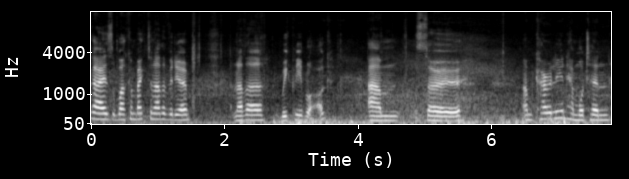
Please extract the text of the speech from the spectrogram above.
Guys, welcome back to another video, another weekly vlog. Um, so I'm currently in Hamilton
